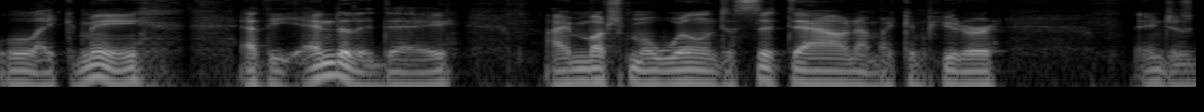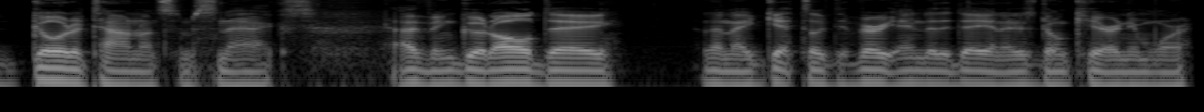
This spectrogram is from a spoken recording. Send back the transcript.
like me, at the end of the day, I'm much more willing to sit down at my computer and just go to town on some snacks. I've been good all day, then I get to like the very end of the day and I just don't care anymore.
